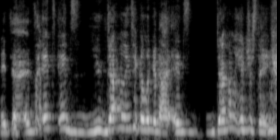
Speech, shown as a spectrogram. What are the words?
I did. Yeah, it's, it's, it's, you definitely take a look at that. It's definitely interesting.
